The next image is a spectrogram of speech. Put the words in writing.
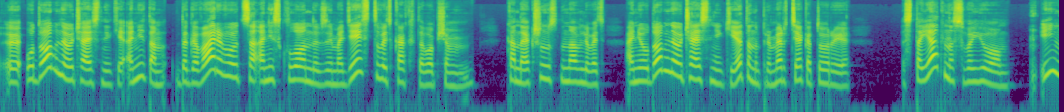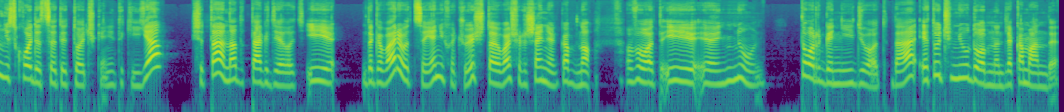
э, удобные участники, они там договариваются, они склонны взаимодействовать, как-то, в общем, connection устанавливать. А неудобные участники — это, например, те, которые стоят на своем и не сходят с этой точки. Они такие, я считаю, надо так делать. И договариваться я не хочу. Я считаю, ваше решение говно. Вот. И, э, ну, торга не идет, да. Это очень неудобно для команды.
